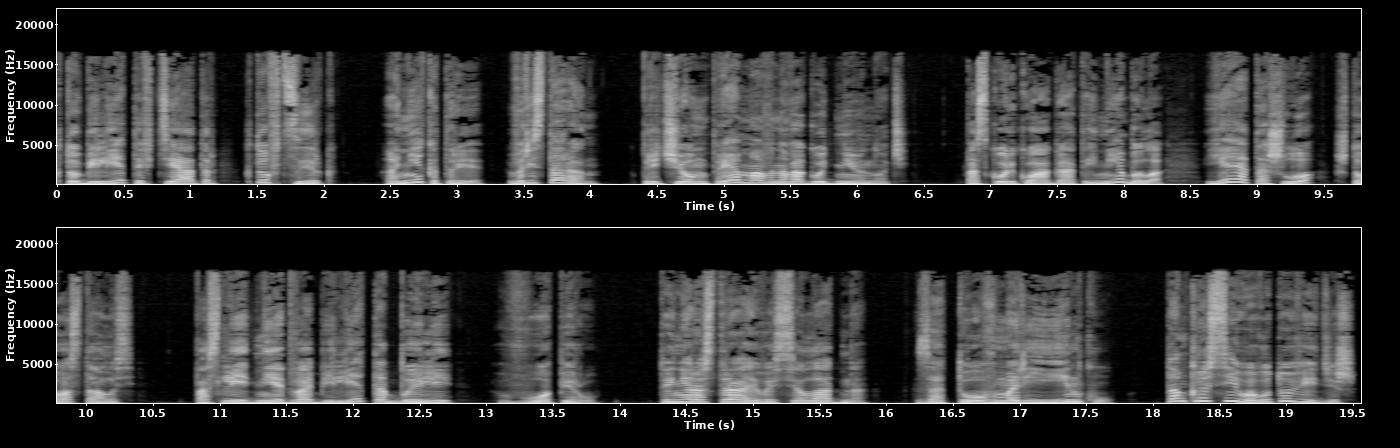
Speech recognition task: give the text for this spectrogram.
Кто билеты в театр, кто в цирк, а некоторые — в ресторан. Причем прямо в новогоднюю ночь. Поскольку Агаты не было, ей отошло, что осталось. Последние два билета были в оперу. Ты не расстраивайся, ладно? Зато в Мариинку. Там красиво, вот увидишь.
